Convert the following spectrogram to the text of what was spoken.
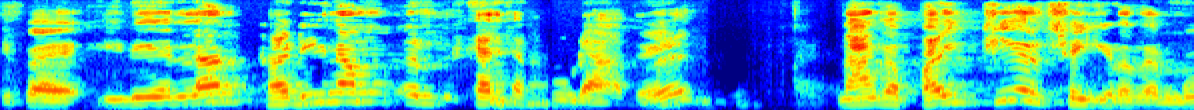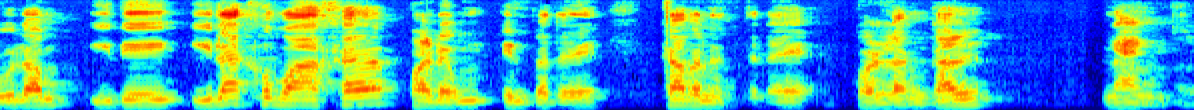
இப்ப இது எல்லாம் கடினம் என்று கருதக்கூடாது நாங்க பயிற்சியல் செய்கிறதன் மூலம் இது இலகுவாக படும் என்பது கவனத்தில் கொள்ளுங்கள். நன்றி.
